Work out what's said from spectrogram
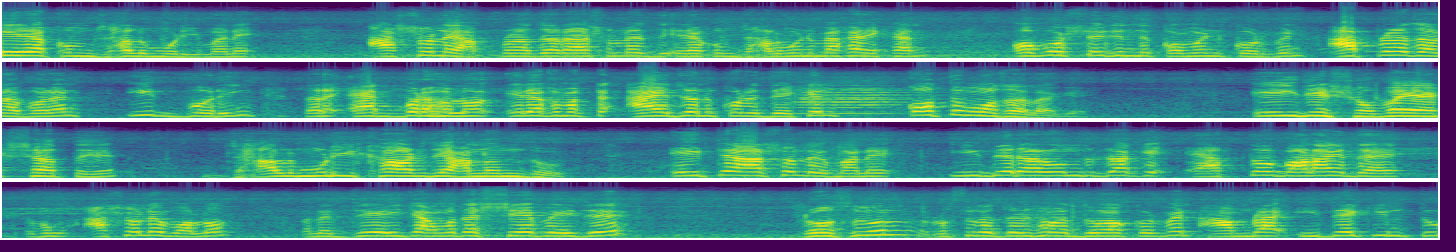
এইরকম ঝালমুড়ি মানে আসলে আপনারা যারা আসলে এরকম ঝালমুড়ি মাখা এখান অবশ্যই কিন্তু কমেন্ট করবেন। আপনারা যারা বলেন ঈদ বোরিং তারা একবার হলো এরকম একটা আয়োজন করে দেখেন কত মজা লাগে। এই যে সবাই একসাথে ঝালমুড়ি খাওয়ার যে আনন্দ এইটা আসলে মানে ঈদের আনন্দটাকে এত বাড়ায় দেয় এবং আসলে বলো মানে যে এই যে আমাদের শেপ এই যে রসুল, রসুলের জন্য সবাই দোয়া করবেন। আমরা ঈদে কিন্তু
